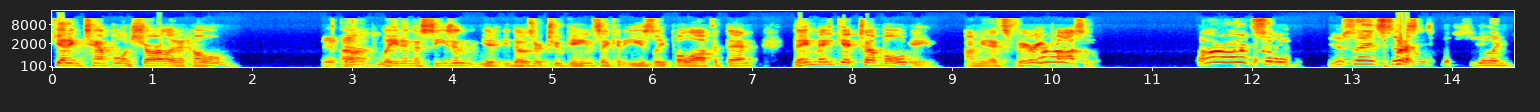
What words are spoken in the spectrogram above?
Getting Temple and Charlotte at home yeah. uh, late in the season, you, those are two games they could easily pull off at then. They may get to a bowl game. I mean, it's very All right. possible. All right. So you're saying six and six ceiling.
